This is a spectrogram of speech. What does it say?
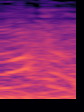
Yolanda.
